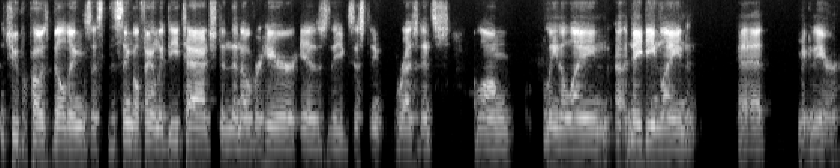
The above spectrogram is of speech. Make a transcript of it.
the two proposed buildings, the single family detached, and then over here is the existing residence along Lena Lane, uh, Nadine Lane at McNear.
